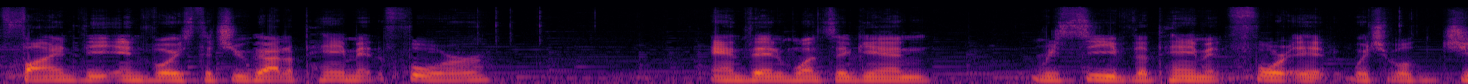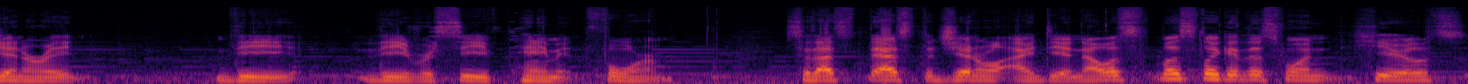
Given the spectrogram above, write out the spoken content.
find the invoice that you got a payment for, and then once again, receive the payment for it, which will generate the the receive payment form. So that's that's the general idea. Now let's let's look at this one here. Let's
